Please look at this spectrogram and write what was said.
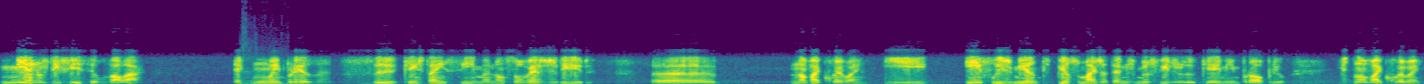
menos difícil, vá lá. É como uma empresa. Se quem está em cima não souber gerir, uh, não vai correr bem. E, infelizmente, penso mais até nos meus filhos do que em mim próprio, isto não vai correr bem.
